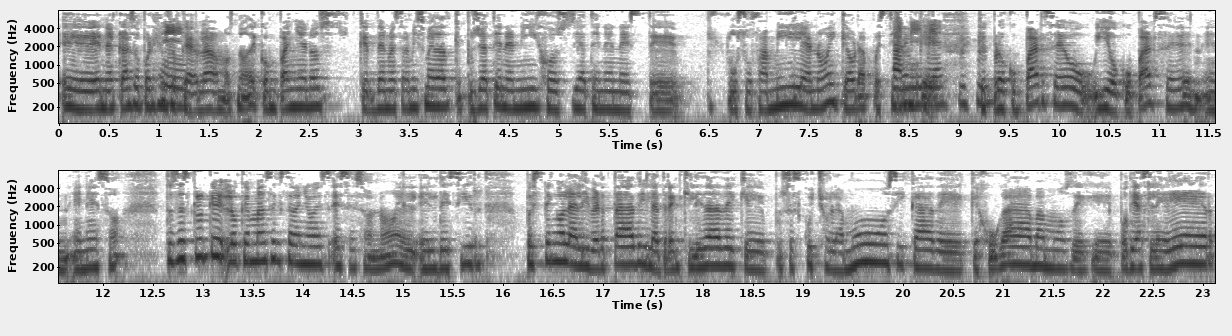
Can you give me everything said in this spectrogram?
Eh, en el caso, por ejemplo, que hablábamos, ¿no? De compañeros que de nuestra misma edad que pues ya tienen hijos, ya tienen este su, familia, ¿no? Y que ahora pues tienen que, preocuparse o, y ocuparse en, en, eso. Entonces creo que lo que más extraño es, es eso, ¿no? El, el, decir, pues tengo la libertad y la tranquilidad de que pues escucho la música, de que jugábamos, de que podías leer,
